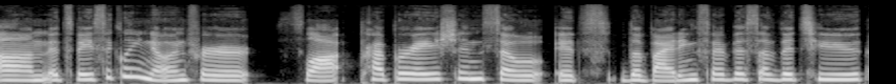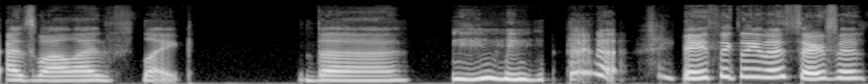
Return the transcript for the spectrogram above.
um, it's basically known for slot preparation, so it's the biting surface of the tooth as well as like the basically the surface.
